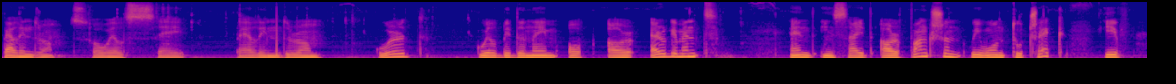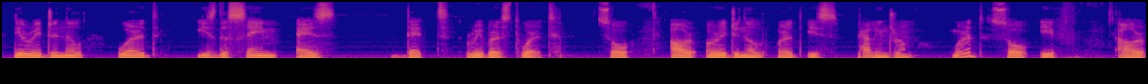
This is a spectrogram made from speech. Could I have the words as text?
palindrome. So we'll say palindrome word will be the name of our argument. And inside our function we want to check if the original word is the same as that reversed word. So our original word is palindrome word. So if our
